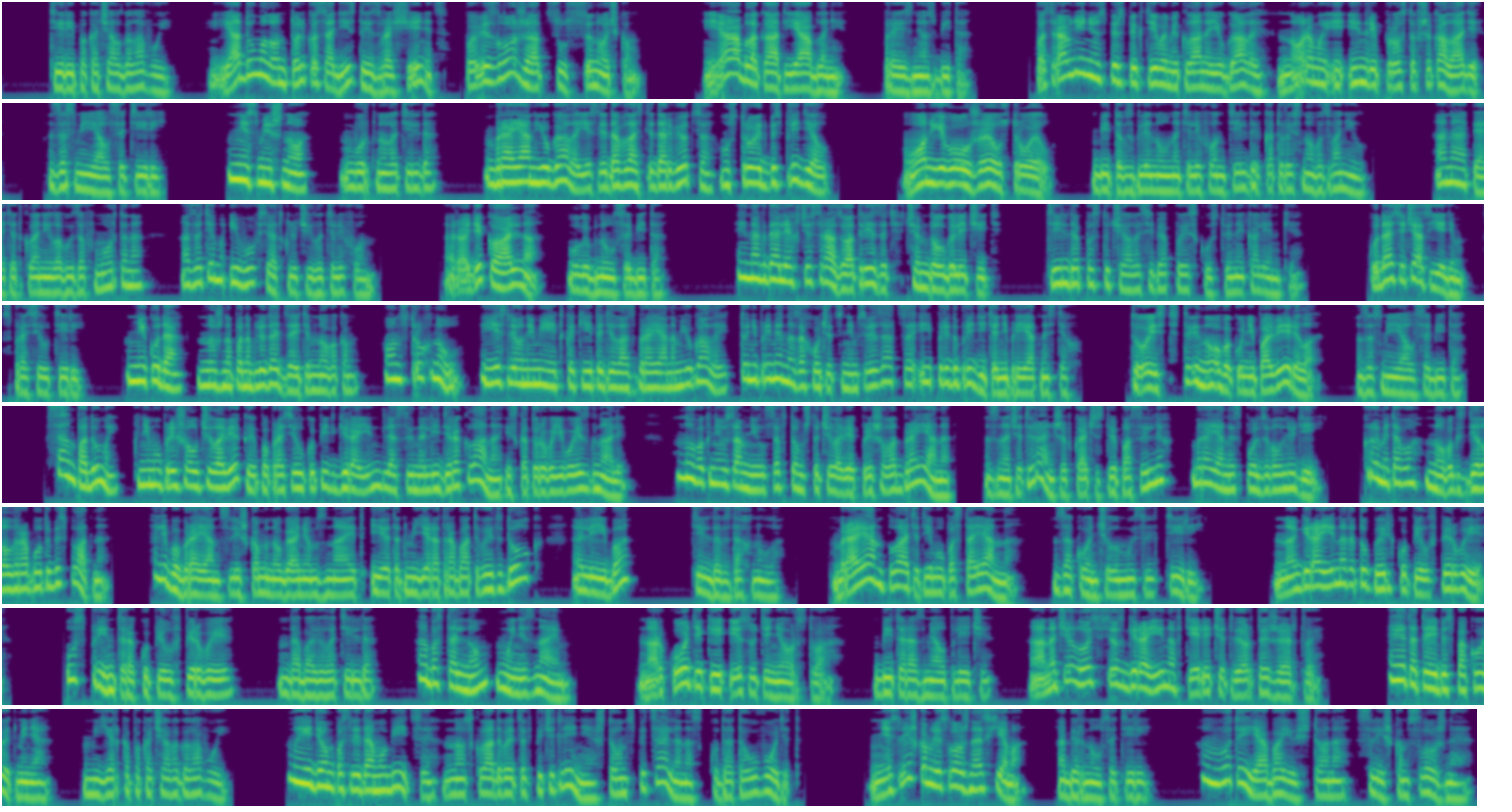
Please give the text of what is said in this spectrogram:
Тири покачал головой. Я думал, он только садист и извращенец. Повезло же отцу с сыночком. Яблоко от яблони, произнес Бита. По сравнению с перспективами клана Югалы, Норамы и Инри просто в шоколаде, засмеялся Тирий. Не смешно, буркнула Тильда. Брайан Югала, если до власти дорвется, устроит беспредел. Он его уже устроил. Бита взглянул на телефон Тильды, который снова звонил. Она опять отклонила вызов Мортона, а затем и вовсе отключила телефон. «Радикально», — улыбнулся Бита. «Иногда легче сразу отрезать, чем долго лечить». Тильда постучала себя по искусственной коленке. «Куда сейчас едем?» — спросил Тири. «Никуда. Нужно понаблюдать за этим Новаком. Он струхнул. Если он имеет какие-то дела с Брайаном Югалой, то непременно захочет с ним связаться и предупредить о неприятностях». «То есть ты Новаку не поверила?» — засмеялся Бита. «Сам подумай, к нему пришел человек и попросил купить героин для сына лидера клана, из которого его изгнали. Новак не усомнился в том, что человек пришел от Брайана, значит, и раньше в качестве посыльных Брайан использовал людей. Кроме того, Новак сделал работу бесплатно. Либо Брайан слишком много о нем знает, и этот Мьер отрабатывает долг, либо...» Тильда вздохнула. «Брайан платит ему постоянно», — закончил мысль Тирий. «Но героин этот упырь купил впервые». «У спринтера купил впервые», — добавила Тильда. «Об остальном мы не знаем». «Наркотики и сутенерство», — Бита размял плечи. «А началось все с героина в теле четвертой жертвы». «Это-то и беспокоит меня», Мьерка покачала головой. «Мы идем по следам убийцы, но складывается впечатление, что он специально нас куда-то уводит». «Не слишком ли сложная схема?» — обернулся Тирий. «Вот и я боюсь, что она слишком сложная».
